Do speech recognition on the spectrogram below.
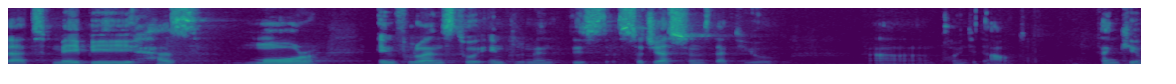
that maybe has more influence to implement these suggestions that you. Thank you.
